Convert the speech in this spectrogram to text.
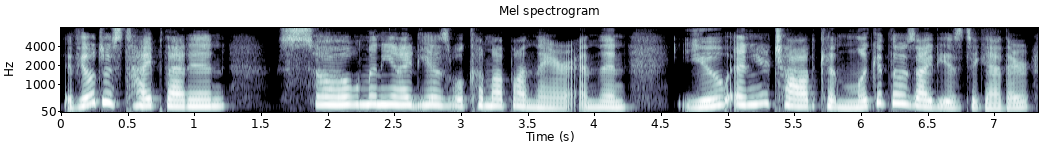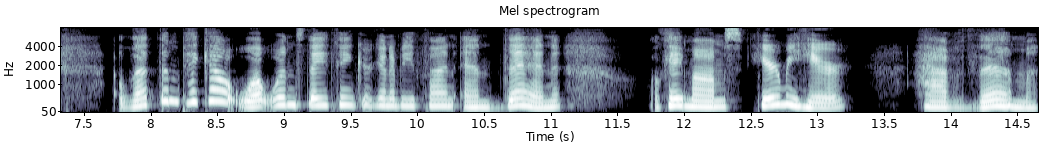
If you'll just type that in, so many ideas will come up on there. And then you and your child can look at those ideas together, let them pick out what ones they think are going to be fun. And then, okay, moms, hear me here have them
